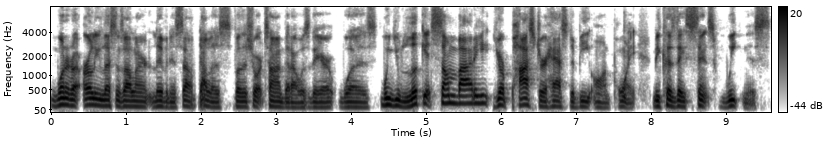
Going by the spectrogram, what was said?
one of the early lessons I learned living in South Dallas for the short time that I was there was when you look at somebody, your posture has to be on point because they sense weakness.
